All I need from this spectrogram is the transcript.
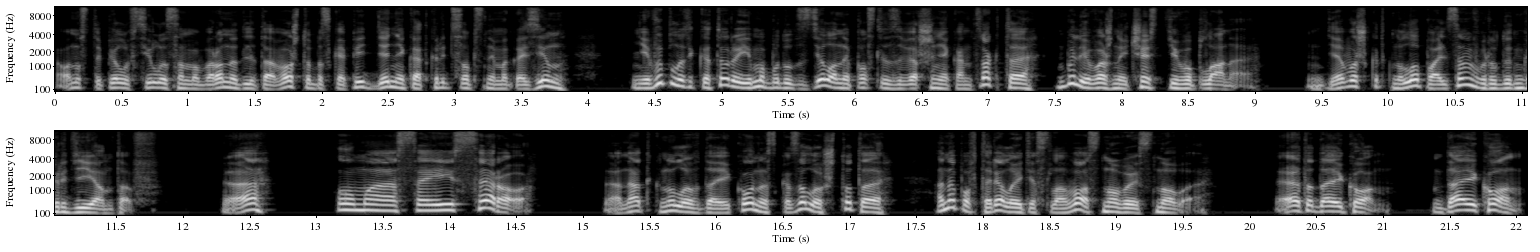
Он уступил в силы самообороны для того, чтобы скопить денег и открыть собственный магазин, невыплаты, которые ему будут сделаны после завершения контракта, были важной частью его плана. Девушка ткнула пальцем в груду ингредиентов. «А? Ума Сейсеро!» Она ткнула в Дайкон и сказала что-то, она повторяла эти слова снова и снова. «Это Дайкон. Дайкон»,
